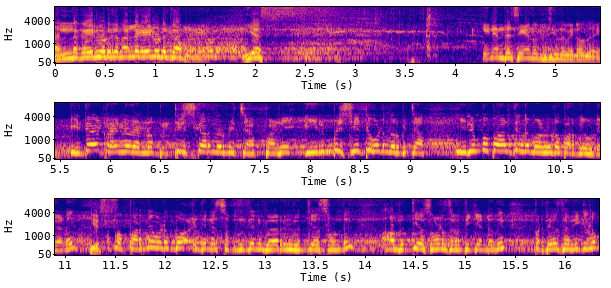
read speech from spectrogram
നല്ല കൈ കൊടുക്കാം നല്ല കൈ കൊടുക്കാം. യെസ് ഇനി എന്താ ചെയ്യാൻ ഉദ്ദേശിക്കുന്നത് വിനോദ്? ഇതേ ട്രെയിനിൽ തന്നെ ബ്രിട്ടീഷുകാർ നിർമ്മിച്ച പഴയ ഇരുമ്പ് ഷീറ്റ് കൊണ്ട് നിർമ്മിച്ച ഇരുമ്പ് പാലത്തിന്റെ മുകളിലൂടെ പറഞ്ഞു വിടുകയാണ്. അപ്പൊ പറഞ്ഞു വിടുമ്പോൾ ഇതിന്റെ ശബ്ദത്തിന് വേറൊരു വ്യത്യാസമുണ്ട്. ആ വ്യത്യാസമാണ് ശ്രദ്ധിക്കേണ്ടത്. പ്രത്യേകം ശ്രദ്ധിക്കണം.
